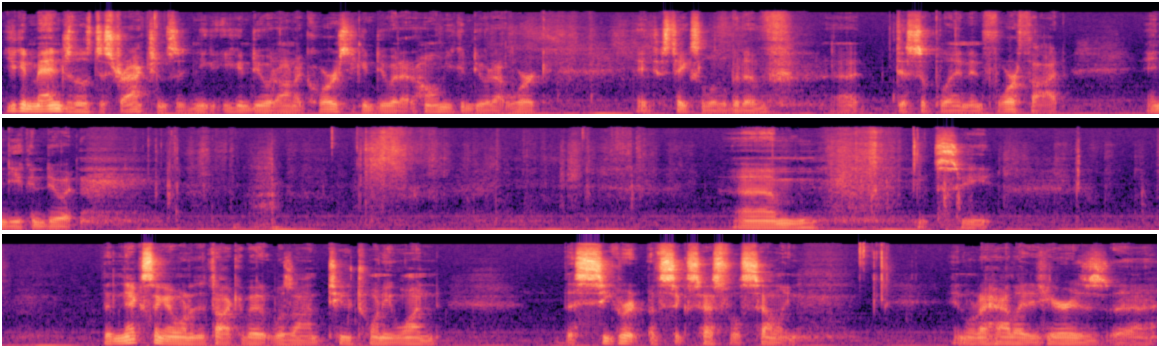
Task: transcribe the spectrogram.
you can manage those distractions and you, you can do it on a course you can do it at home you can do it at work it just takes a little bit of uh, discipline and forethought and you can do it um, let's see the next thing i wanted to talk about was on 221 the secret of successful selling and what I highlighted here is uh,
